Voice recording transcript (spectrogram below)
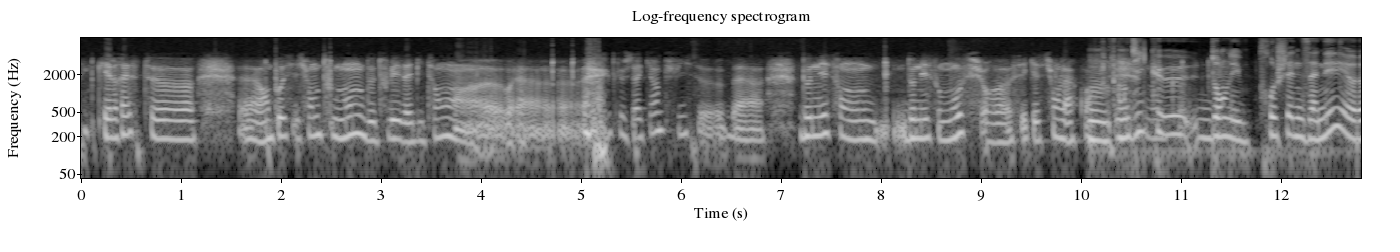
qu'elle reste en possession de tout le monde, de tous les habitants, que chacun puisse bah, donner son donner son mot sur euh, ces questions-là. Quoi. On, dit Donc, que dans les prochaines années, euh,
